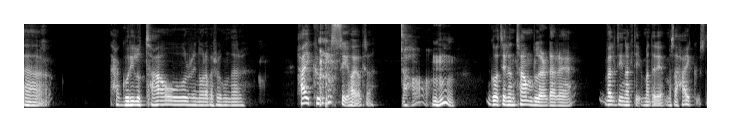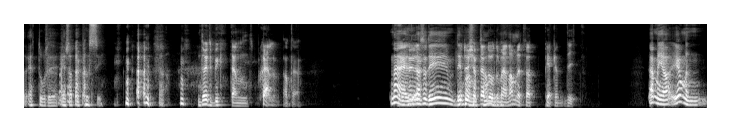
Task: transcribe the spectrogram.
Uh, Gorilotaur i några versioner. Haiku Pussy har jag också. Jaha. Mhm. Gå till en Tumblr där det är väldigt inaktiv. Men där det är massa haikus. Där ett ord är ersatt med pussy. Du har ju inte byggt den själv, antar jag. Nej, Hur- alltså det, det är bara du köpte ändå domännamnet för att peka dit. Ja, men jag, ja, men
